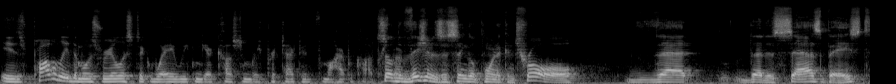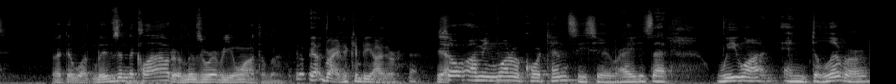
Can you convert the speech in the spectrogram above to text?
is probably the most realistic way we can get customers protected from a hypercloud. So the vision is a single point of control that that is SaaS based, right? That what lives in the cloud or lives wherever you want it to live. Yeah, right. It can be either. Yeah. So I mean, one of the core tendencies here, right, is that we want and deliver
